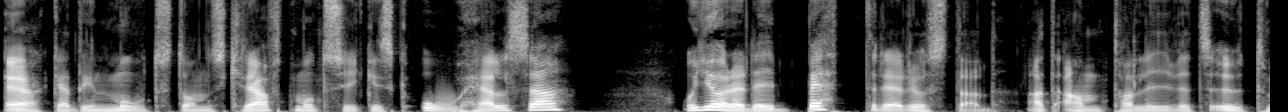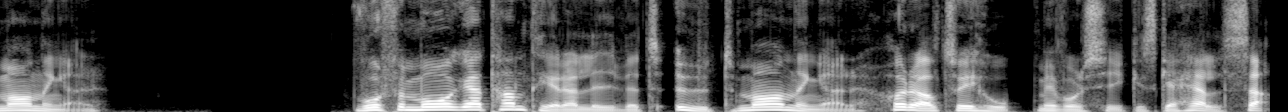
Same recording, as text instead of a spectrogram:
öka din motståndskraft mot psykisk ohälsa och göra dig bättre rustad att anta livets utmaningar. Vår förmåga att hantera livets utmaningar hör alltså ihop med vår psykiska hälsa.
